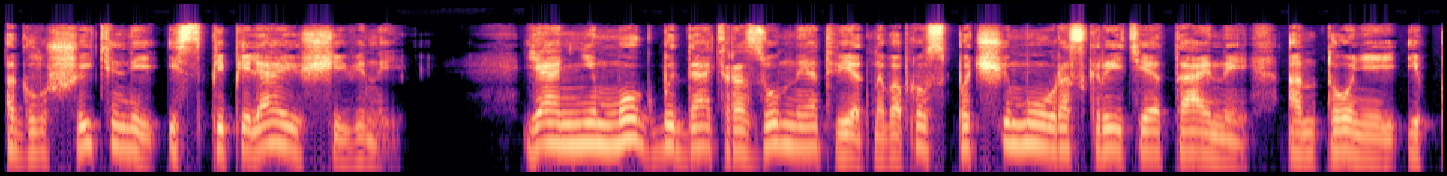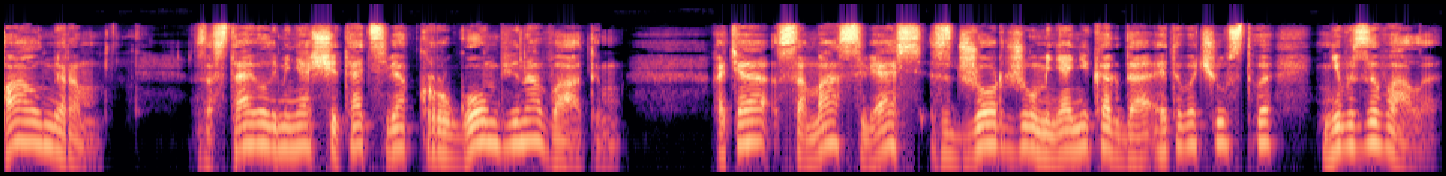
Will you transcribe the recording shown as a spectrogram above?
оглушительной, испепеляющей вины. Я не мог бы дать разумный ответ на вопрос, почему раскрытие тайны Антонией и Палмером заставило меня считать себя кругом виноватым, хотя сама связь с Джорджи у меня никогда этого чувства не вызывала.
